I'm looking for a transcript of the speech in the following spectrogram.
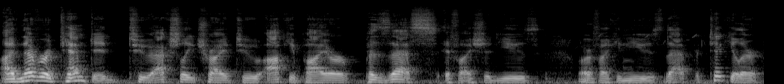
I've never attempted to actually try to occupy or possess, if I should use, or if I can use that particular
